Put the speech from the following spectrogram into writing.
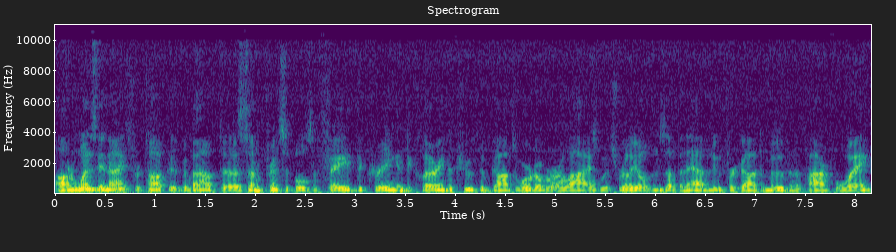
On Wednesday nights, we're talking about uh, some principles of faith, decreeing and declaring the truth of God's Word over our lives, which really opens up an avenue for God to move in a powerful way.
